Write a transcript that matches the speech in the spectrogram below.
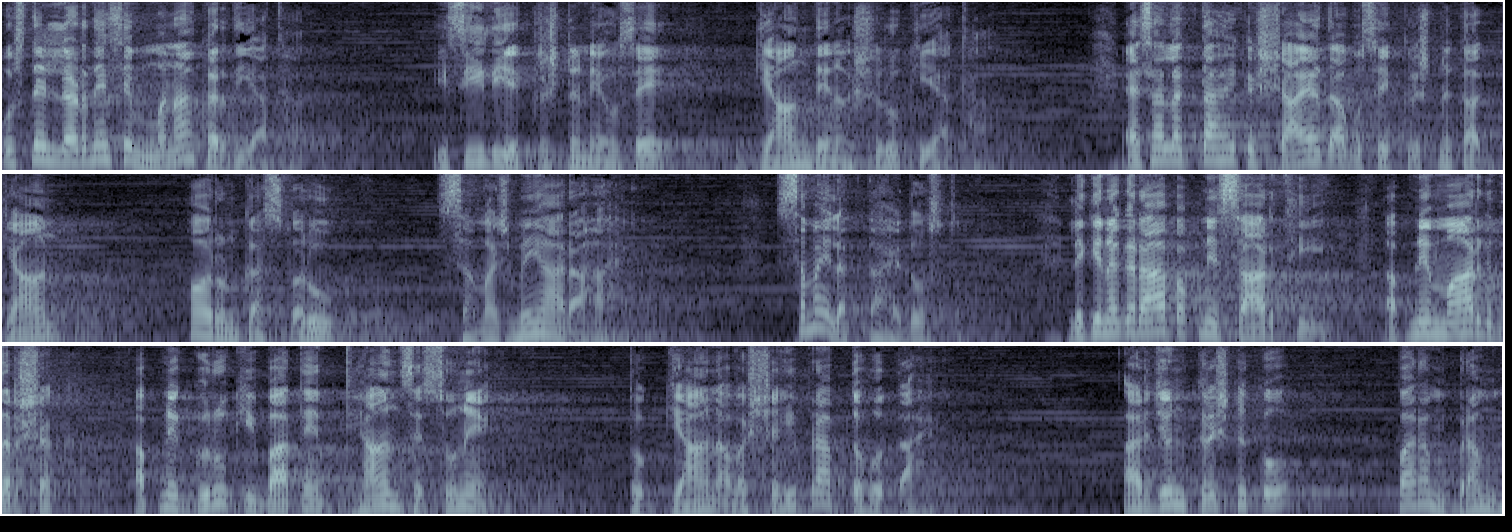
उसने लड़ने से मना कर दिया था। इसीलिए कृष्ण ने उसे ज्ञान देना शुरू किया था। ऐसा लगता है कि शायद अब उसे कृष्ण का ज्ञान और उनका स्वरूप समझ में आ रहा है। समय लगता है दोस्तों, लेकिन अगर आप अपने सारथी, अपने मार्गदर्शक, अपने गुरु की बातें ध्यान से सुने तो ज्ञान अवश्य ही प्राप्त होता है। अर्जुन कृष्ण को परम ब्रह्म,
